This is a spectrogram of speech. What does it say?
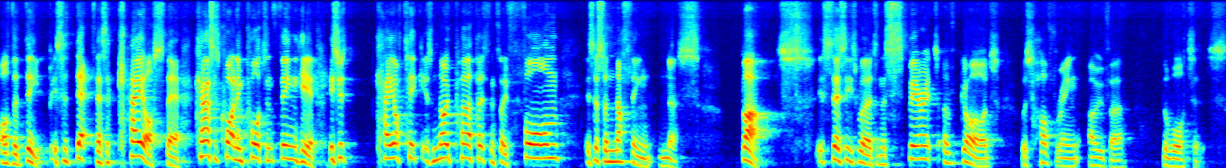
of the deep. It's a depth, there's a chaos there. Chaos is quite an important thing here. It's just chaotic, it's no purpose, and so form is just a nothingness. But it says these words, and the Spirit of God was hovering over the waters.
